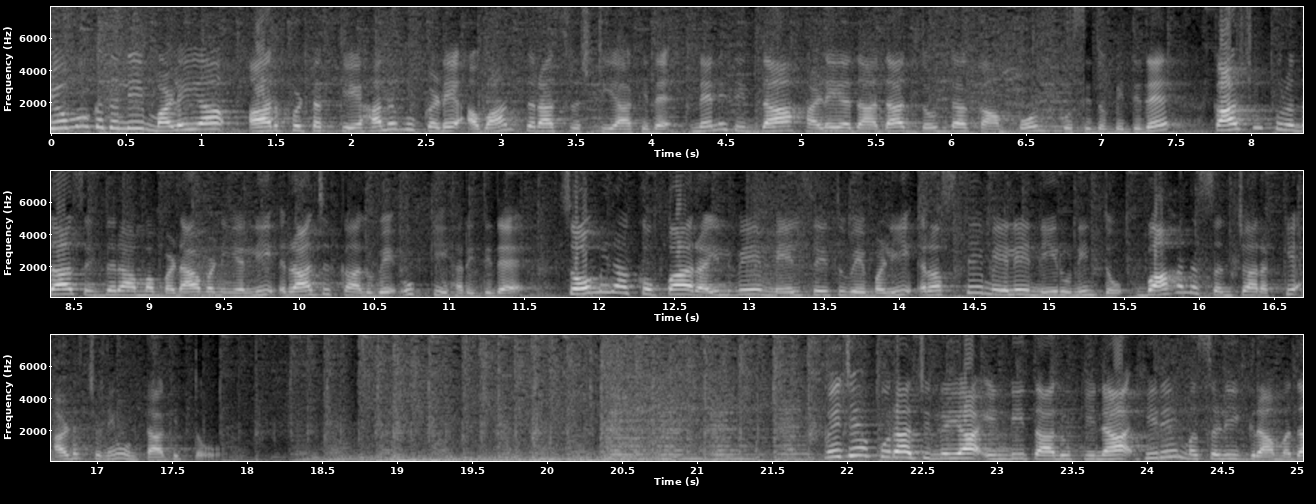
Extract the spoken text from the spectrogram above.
ಶಿವಮೊಗ್ಗದಲ್ಲಿ ಮಳೆಯ ಆರ್ಭಟಕ್ಕೆ ಹಲವು ಕಡೆ ಅವಾಂತರ ಸೃಷ್ಟಿಯಾಗಿದೆ. ನೆನೆದಿದ್ದ ಹಳೆಯದಾದ ದೊಡ್ಡ ಕಾಂಪೌಂಡ್ ಕುಸಿದು ಬಿದ್ದಿದೆ. ಕಾಶಿಪುರದ ಸಿದ್ದರಾಮ ಬಡಾವಣೆಯಲ್ಲಿ ರಾಜಕಾಲುವೆ ಉಕ್ಕಿ ಹರಿದಿದೆ. ಸೋಮಿನಕೊಪ್ಪ ರೈಲ್ವೆ ಮೇಲ್ಸೇತುವೆ ಬಳಿ ರಸ್ತೆ ಮೇಲೆ ನೀರು ನಿಂತು ವಾಹನ ಸಂಚಾರಕ್ಕೆ ಅಡಚಣೆ ಉಂಟಾಗಿತ್ತು. ವಿಜಯಪುರ ಜಿಲ್ಲೆಯ ಇಂಡಿ ತಾಲೂಕಿನ ಹಿರೇಮಸಳಿ ಗ್ರಾಮದ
